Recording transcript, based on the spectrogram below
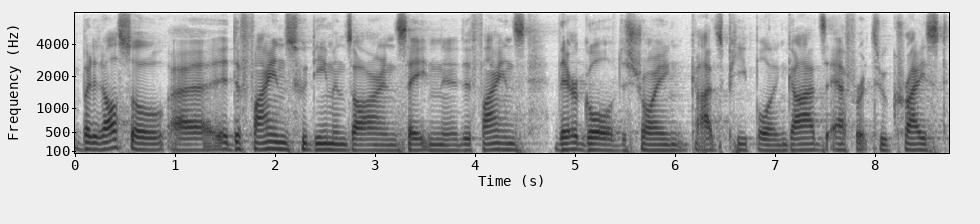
but it also uh, it defines who demons are and Satan. And it defines their goal of destroying God's people and God's effort through Christ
